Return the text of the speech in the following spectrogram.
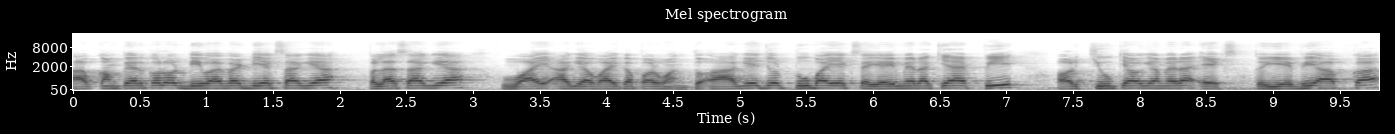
आप कंपेयर करो D Y by D X आ गया प्लस आ गया वाई आ गया वाई का पावर वन तो आगे जो टू बाई एक्स है, यही मेरा क्या है? p और q क्या हो गया मेरा? X. तो ये भी आपका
